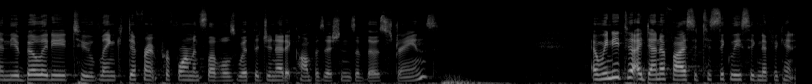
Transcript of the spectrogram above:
and the ability to link different performance levels with the genetic compositions of those strains. And we need to identify statistically significant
